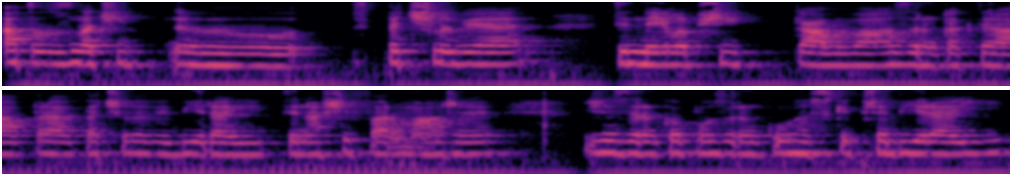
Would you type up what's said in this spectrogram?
A to značí uh, pečlivě ty nejlepší kávová zrnka, která právě pečlivě vybírají ty naši farmáři, že zrnko po zrnku hezky přebírají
